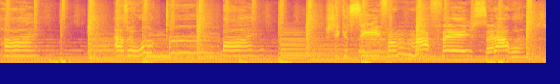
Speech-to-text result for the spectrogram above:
she as we walked on by. She could see from my face that I was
